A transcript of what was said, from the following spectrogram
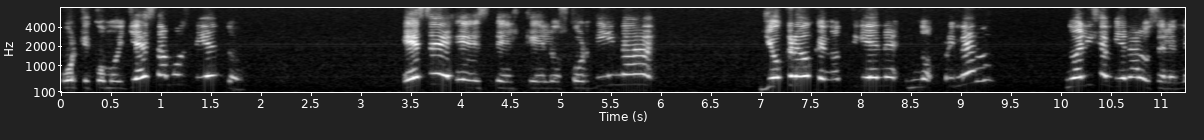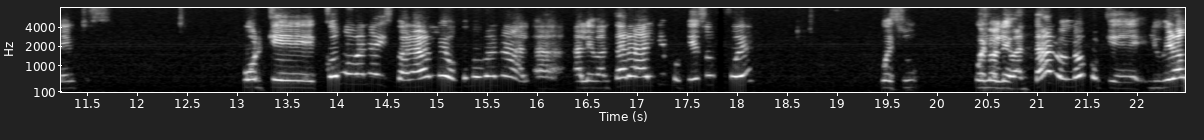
porque como ya estamos viendo, ese, este, el que los coordina, yo creo que no tiene, no, primero, no eligen bien a los elementos, porque cómo van a dispararle o cómo van a, a levantar a alguien, porque eso fue, pues, su, pues lo levantaron, ¿no? Porque le hubieran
